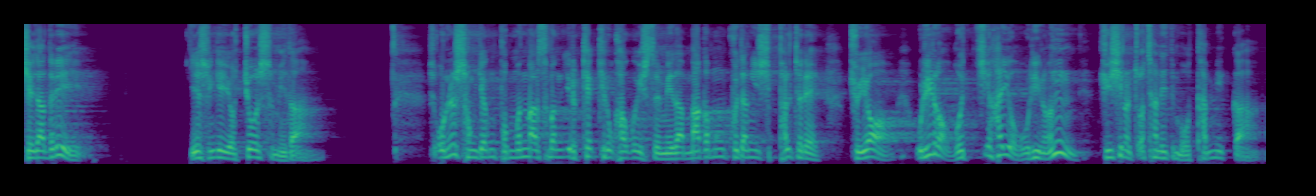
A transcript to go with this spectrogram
제자들이 예수님께 여쭈었습니다. 오늘 성경 본문 말씀은 이렇게 기록하고 있습니다. 마가복음 9장 28절에 주여 우리가 어찌하여 우리는 귀신을 쫓아내지 못합니까?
